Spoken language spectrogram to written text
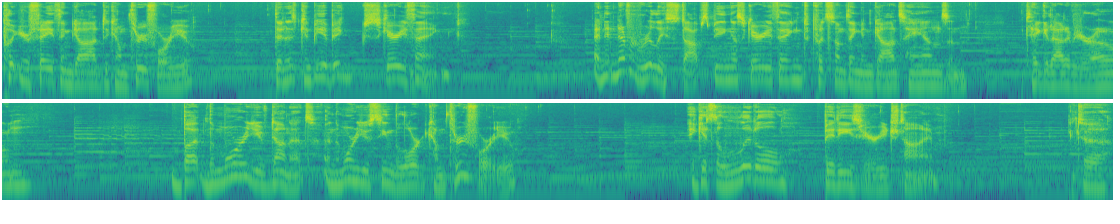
put your faith in God to come through for you, then it can be a big, scary thing. And it never really stops being a scary thing to put something in God's hands and take it out of your own. But the more you've done it and the more you've seen the Lord come through for you, it gets a little bit easier each time to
